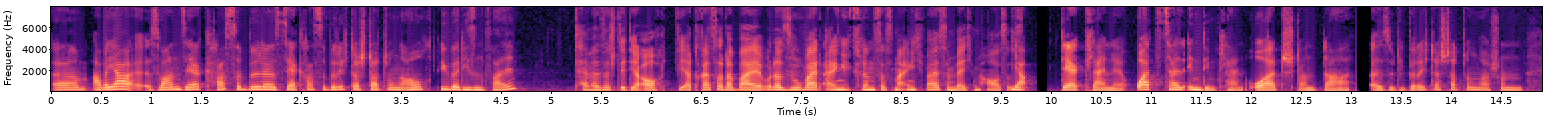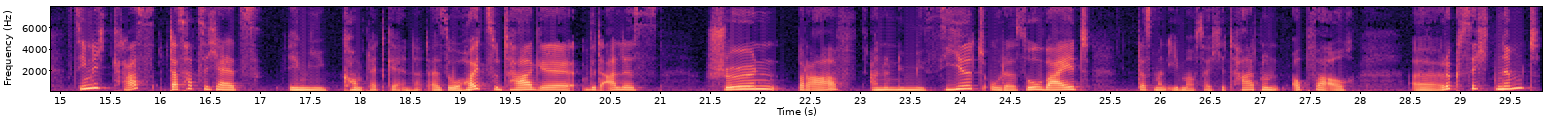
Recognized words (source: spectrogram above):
Ähm, aber ja, es waren sehr krasse Bilder, sehr krasse Berichterstattung auch über diesen Fall teilweise steht ja auch die Adresse dabei oder so weit eingegrenzt, dass man eigentlich weiß, in welchem Haus es ist. Ja, der kleine Ortsteil in dem kleinen Ort stand da. Also die Berichterstattung war schon ziemlich krass. Das hat sich ja jetzt irgendwie komplett geändert. Also heutzutage wird alles schön, brav, anonymisiert oder so weit, dass man eben auf solche Taten und Opfer auch äh, Rücksicht nimmt.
